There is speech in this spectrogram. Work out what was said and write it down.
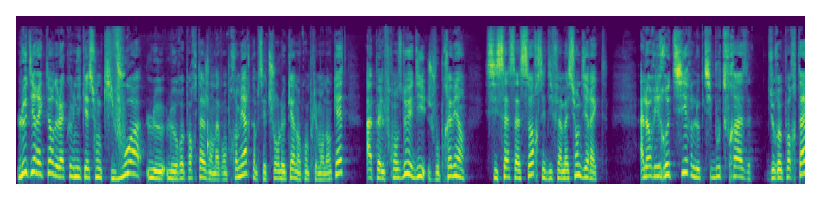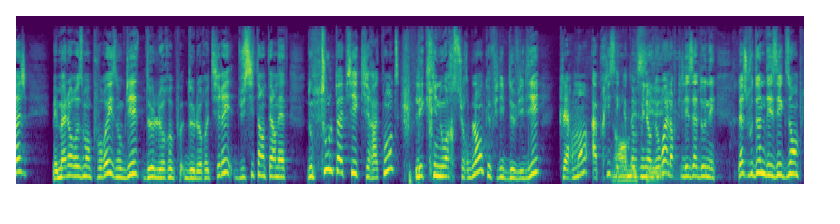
Le directeur de la communication qui voit le, reportage en avant-première, comme c'est toujours le cas dans complément d'enquête, appelle France 2 et dit Je vous préviens, si ça, ça sort, c'est diffamation directe. Alors il retire le petit bout de phrase du reportage, mais malheureusement pour eux, ils ont oublié de le, de le retirer du site internet. Donc tout le papier qui raconte l'écrit noir sur blanc que Philippe de Villiers clairement, a pris ces 14 millions d'euros alors qu'il les a donnés. Là, je vous donne des exemples,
